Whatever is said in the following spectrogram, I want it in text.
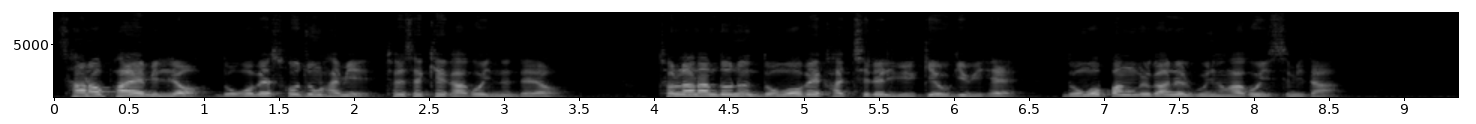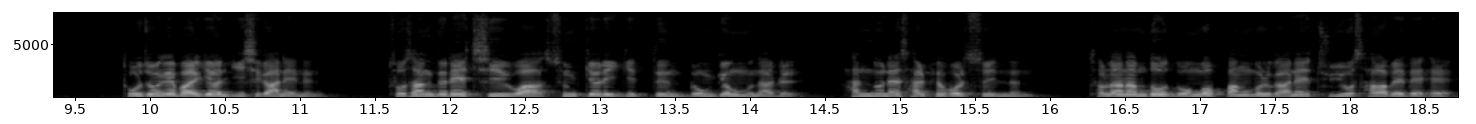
산업화에 밀려 농업의 소중함이 퇴색해 가고 있는데요. 전라남도는 농업의 가치를 일깨우기 위해 농업박물관을 운영하고 있습니다. 도종의 발견 이 시간에는 조상들의 지혜와 숨결이 깃든 농경 문화를 한눈에 살펴볼 수 있는 전라남도 농업박물관의 주요 사업에 대해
